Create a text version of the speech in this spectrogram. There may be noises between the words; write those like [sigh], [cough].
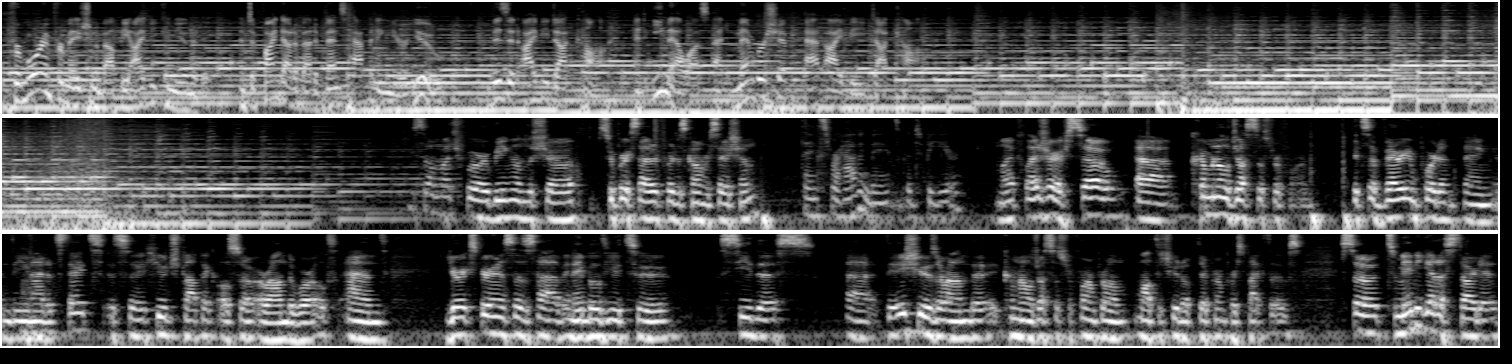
For more information about the Ivy community and to find out about events happening near you, visit ivy.com and email us at membership at ivy.com. for being on the show. Super excited for this conversation. Thanks for having me. It's good to be here. My pleasure. So, uh, criminal justice reform. It's a very important thing in the United States. It's a huge topic also around the world. And your experiences have enabled you to see this, uh, the issues around the criminal justice reform from a multitude of different perspectives. So, to maybe get us started,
